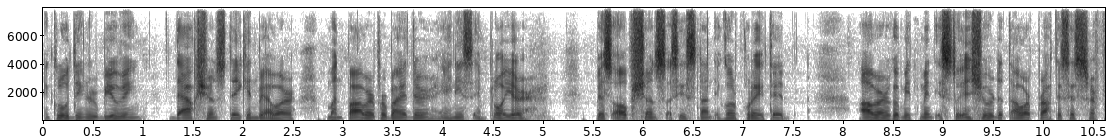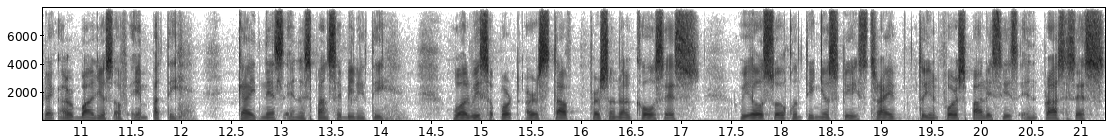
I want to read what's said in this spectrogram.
including reviewing the actions taken by our manpower provider and his employer. Best Options Assistant Incorporated. Our commitment is to ensure that our practices reflect our values of empathy, kindness, and responsibility. While we support our staff personal causes, we also continuously strive to enforce policies and processes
